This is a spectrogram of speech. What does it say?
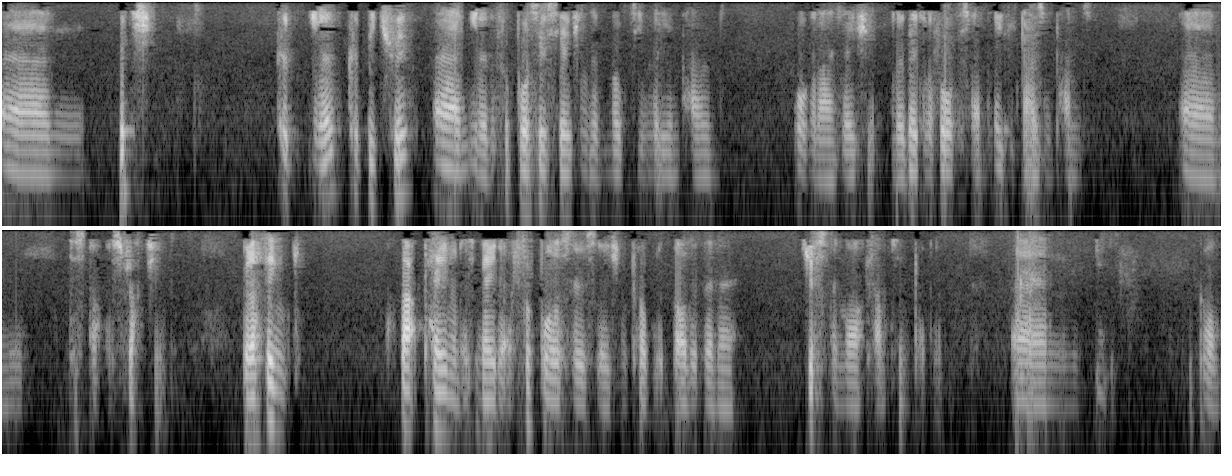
um, which could, you know, could be true. Um, you know, the Football Association is a multi-million pound organisation. You know, they can afford to spend eighty thousand pounds um, to stop distraction. But I think that payment has made it a Football Association problem rather than a just a Mark Sampson problem. Um, go on.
